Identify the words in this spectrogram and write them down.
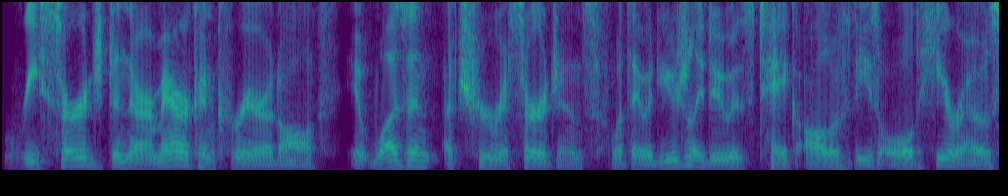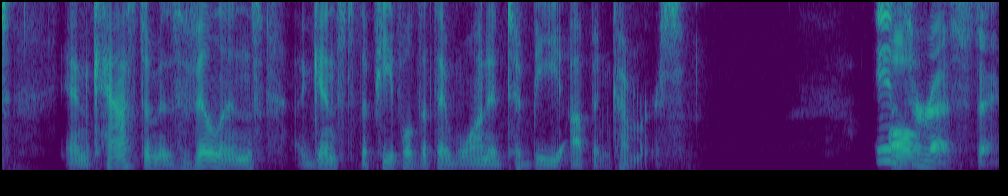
resurged in their American career at all, it wasn't a true resurgence. What they would usually do is take all of these old heroes and cast them as villains against the people that they wanted to be up and comers. Interesting.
